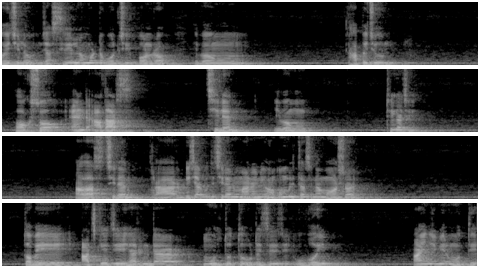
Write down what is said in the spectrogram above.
হয়েছিল, যার সিরিয়াল নম্বরটা বলছি পনেরো এবং হাফিজুল হকস অ্যান্ড আদার্স ছিলেন এবং ঠিক আছে, আদার্স ছিলেন আর বিচারপতি ছিলেন মাননীয় অমৃতা সিনহা মহাশয়। তবে আজকে যে হিয়ারিংটার মূল তথ্য উঠেছে যে উভয় আইনজীবীর মধ্যে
